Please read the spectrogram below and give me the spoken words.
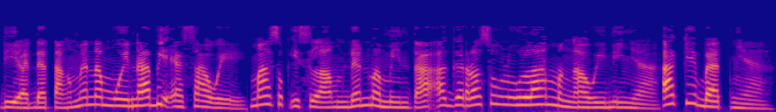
dia datang menemui Nabi Esawe, masuk Islam dan meminta agar Rasulullah mengawininya. Akibatnya,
